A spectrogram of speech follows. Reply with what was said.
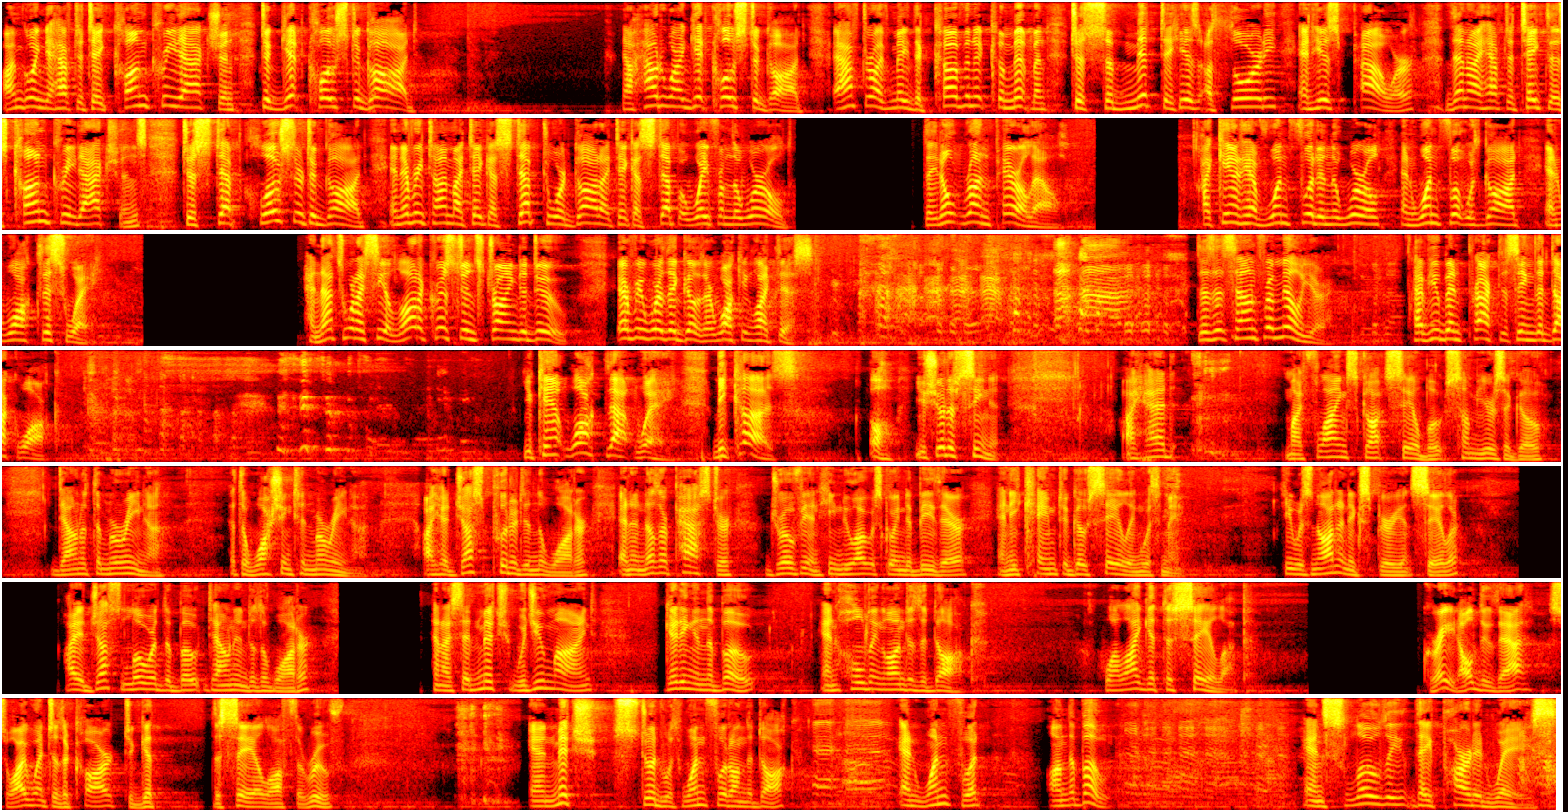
I'm going to have to take concrete action to get close to God. Now, how do I get close to God? After I've made the covenant commitment to submit to His authority and His power, then I have to take those concrete actions to step closer to God. And every time I take a step toward God, I take a step away from the world. They don't run parallel. I can't have one foot in the world and one foot with God and walk this way. And that's what I see a lot of Christians trying to do. Everywhere they go, they're walking like this. Does it sound familiar? Have you been practicing the duck walk? You can't walk that way because, oh, you should have seen it. I had my Flying Scot sailboat some years ago down at the marina, at the Washington Marina. I had just put it in the water, and another pastor drove in. He knew I was going to be there, and he came to go sailing with me. He was not an experienced sailor. I had just lowered the boat down into the water, and I said, Mitch, would you mind getting in the boat and holding on to the dock while I get the sail up? Great, I'll do that. So I went to the car to get the sail off the roof. And Mitch stood with one foot on the dock and one foot on the boat. And slowly they parted ways.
